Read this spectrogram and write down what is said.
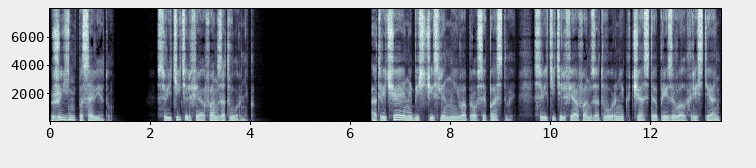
Жизнь по совету. Святитель Феофан Затворник. Отвечая на бесчисленные вопросы паствы, святитель Феофан Затворник часто призывал христиан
